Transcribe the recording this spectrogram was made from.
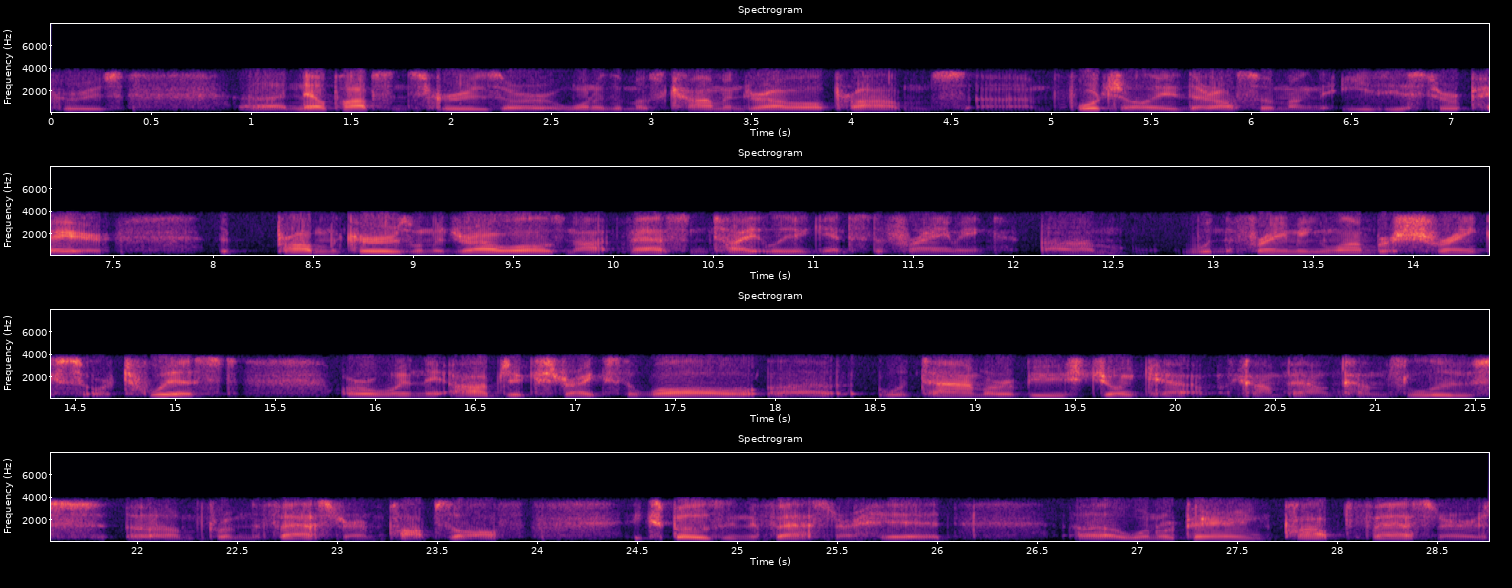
screws. Uh, nail pops and screws are one of the most common drywall problems. Um, fortunately, they're also among the easiest to repair. Problem occurs when the drywall is not fastened tightly against the framing. Um, when the framing lumber shrinks or twists, or when the object strikes the wall uh, with time or abuse, joint co- compound comes loose um, from the fastener and pops off, exposing the fastener head. Uh, when repairing popped fasteners,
